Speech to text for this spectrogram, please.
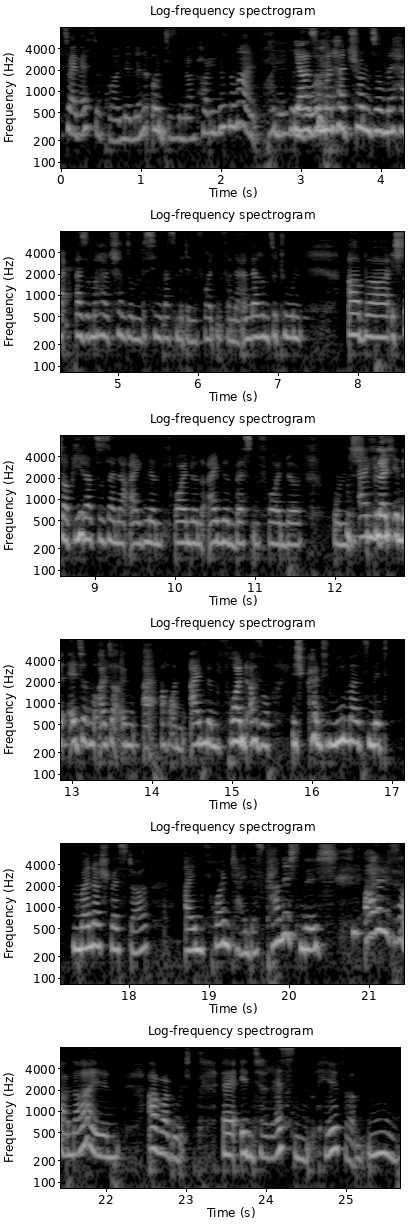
zwei beste Freundinnen und die sind dann Paulines normalen Freundinnen. Ja, also man hat schon so also man hat schon so ein bisschen was mit den Freunden von der anderen zu tun. Aber ich glaube, jeder hat so seine eigenen Freunde und eigenen besten Freunde. Und, und vielleicht in älterem Alter äh, auch einen eigenen Freund. Also ich könnte niemals mit meiner Schwester einen Freund teilen. Das kann ich nicht. Alter, nein. Aber gut. Äh, Interessen, Hilfe. Mm.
